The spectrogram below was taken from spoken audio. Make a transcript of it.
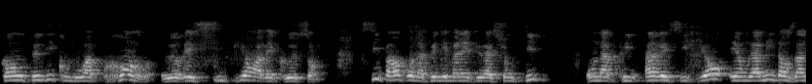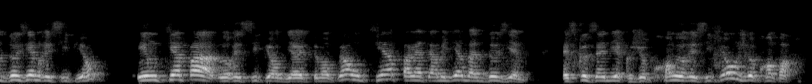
quand on te dit qu'on doit prendre le récipient avec le sang, si par exemple on a fait des manipulations type, on a pris un récipient et on l'a mis dans un deuxième récipient et on ne tient pas le récipient directement plein, on tient par l'intermédiaire d'un deuxième. Est-ce que ça veut dire que je prends le récipient ou je ne le prends pas?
